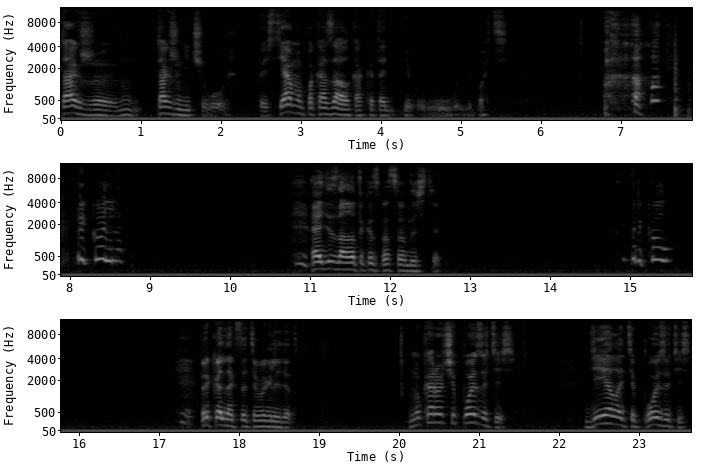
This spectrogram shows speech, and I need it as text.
Также, ну, также ничего уже. То есть я вам показал, как это... О, ебать. Как прикольно. Я не знал о такой способности. Прикол. Прикольно, кстати, выглядит. Ну, короче, пользуйтесь. Делайте, пользуйтесь.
